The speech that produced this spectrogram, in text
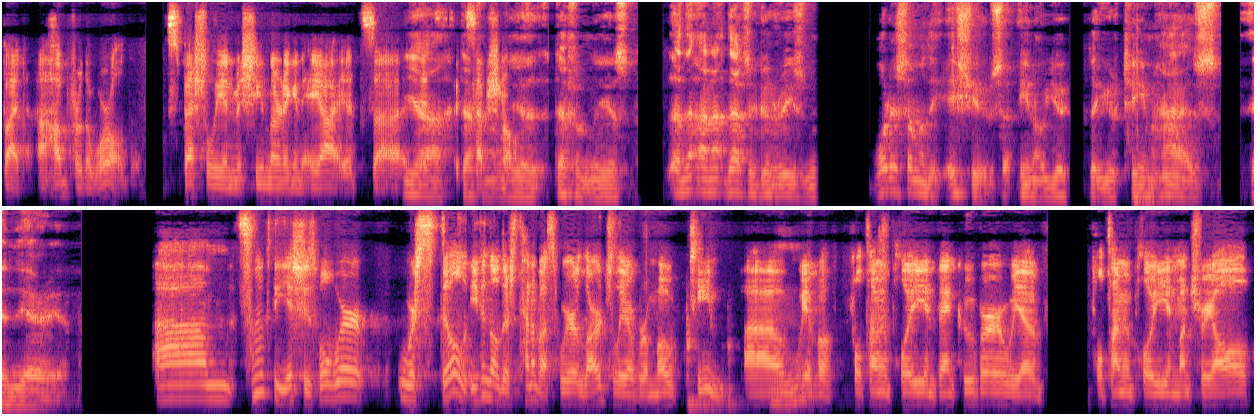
but a hub for the world, especially in machine learning and AI. It's uh, yeah, it's exceptional. Definitely is, definitely is, and and that's a good reason. What are some of the issues that, you know you that your team has in the area? Um, some of the issues. Well, we're we're still, even though there's 10 of us, we're largely a remote team. Uh, mm-hmm. We have a full time employee in Vancouver, we have full time employee in Montreal.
